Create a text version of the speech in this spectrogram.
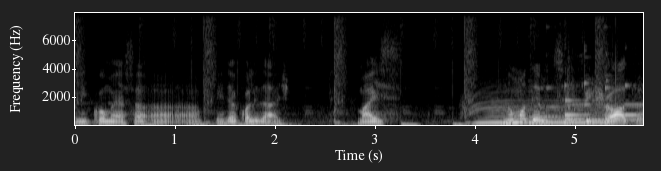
e começa a perder a qualidade. Mas no modelo de CNPJ,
